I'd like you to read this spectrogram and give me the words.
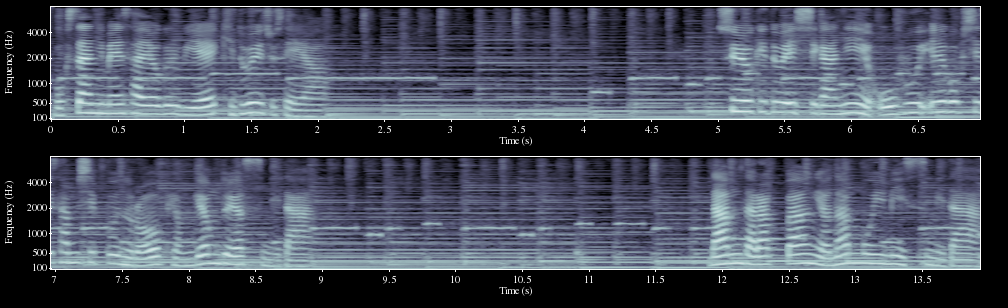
목사님의 사역을 위해 기도해 주세요. 수요 기도의 시간이 오후 7시 30분으로 변경되었습니다. 남다락방 연합 모임이 있습니다.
